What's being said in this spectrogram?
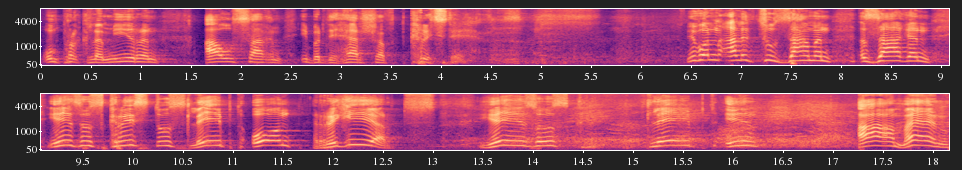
und proklamieren Aussagen über die Herrschaft Christi. Wir wollen alle zusammen sagen, Jesus Christus lebt und regiert. Jesus Christus lebt in Amen.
